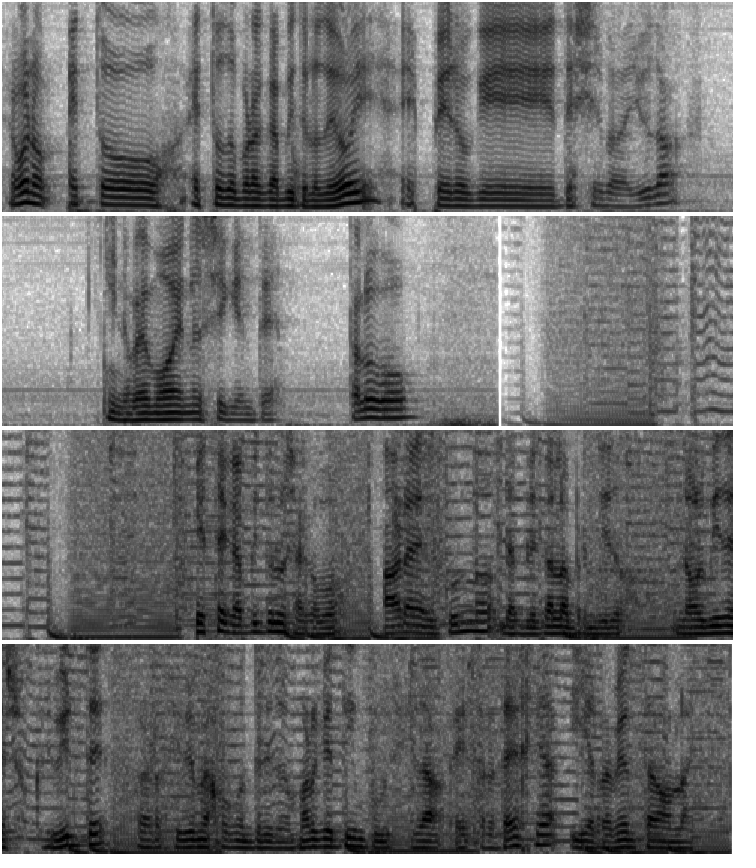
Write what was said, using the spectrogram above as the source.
Pero bueno, esto es todo por el capítulo de hoy. Espero que te sirva de ayuda y nos vemos en el siguiente. Hasta luego. Este capítulo se acabó. Ahora es el turno de aplicar lo aprendido. No olvides suscribirte para recibir mejor contenido de marketing, publicidad, estrategia y herramientas online.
